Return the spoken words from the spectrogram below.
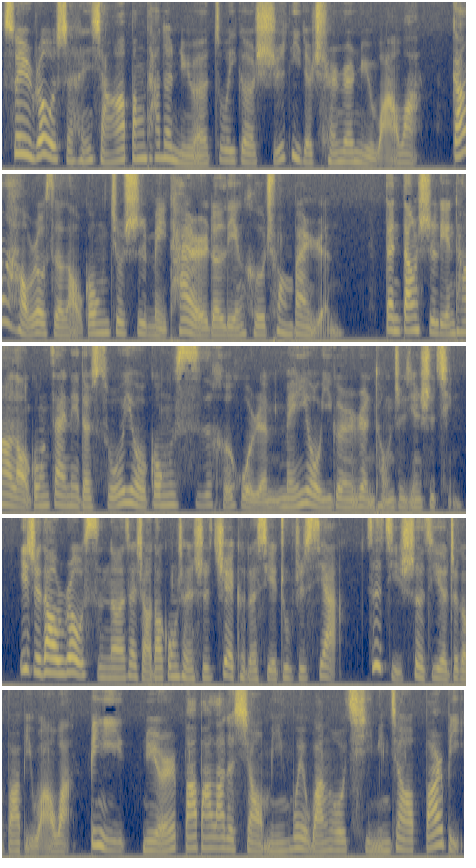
所以 Rose 很想要帮她的女儿做一个实体的成人女娃娃。刚好 Rose 的老公就是美泰尔的联合创办人，但当时连她的老公在内的所有公司合伙人没有一个人认同这件事情。一直到 Rose 呢，在找到工程师 Jack 的协助之下。自己设计了这个芭比娃娃，并以女儿芭芭拉的小名为玩偶起名叫芭比。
